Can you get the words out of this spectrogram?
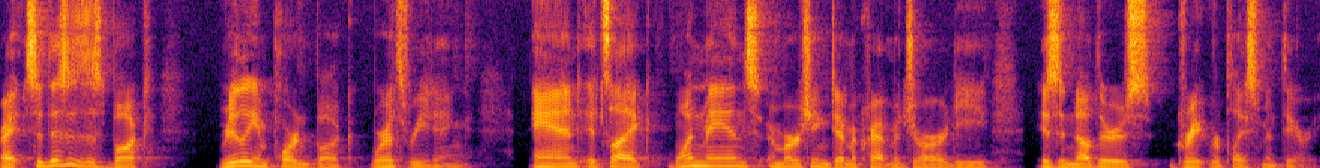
Right. So this is this book, really important book, worth reading. And it's like one man's emerging Democrat majority is another's great replacement theory,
